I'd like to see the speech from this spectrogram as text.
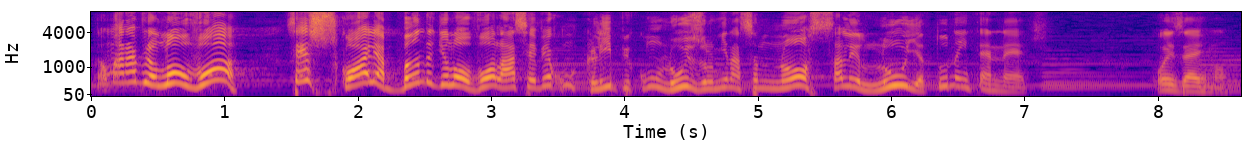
Então, maravilhoso. Louvor. Você escolhe a banda de louvor lá, você vê com clipe, com luz, iluminação. Nossa, aleluia, tudo na internet. Pois é, irmão.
